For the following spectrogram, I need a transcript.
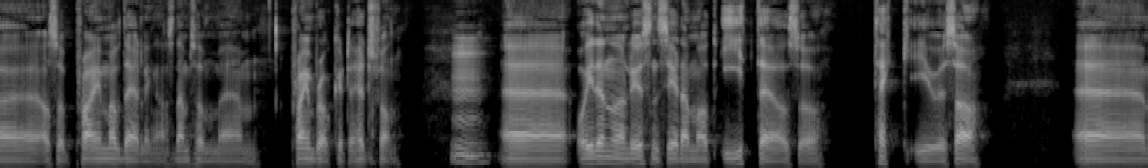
eh, altså prime-avdelinga, altså dem som eh, prime-broker til hedgefond. Mm. Eh, og i den analysen sier de at IT, altså tech i USA, eh,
